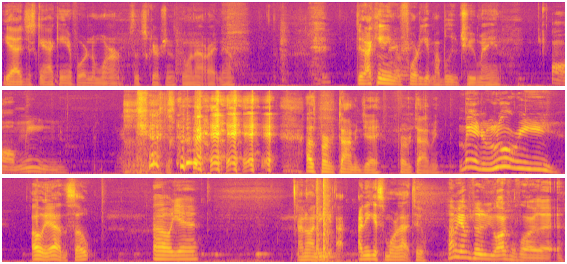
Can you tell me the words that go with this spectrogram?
Yeah, I just can't, I can't afford no more subscriptions going out right now. Dude, I can't even afford to get my BlueChew, man. Oh mean. that was perfect timing, Jay. Perfect timing. Mandalorian. Oh yeah, the soap. Oh yeah. I know. I need. I, I need to get some more of that too. How many episodes have you watched so far of that?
